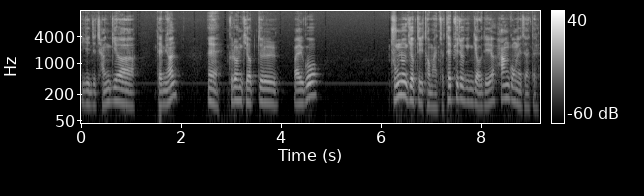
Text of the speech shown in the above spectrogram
이게 이제 장기화 되면 예, 그런 기업들 말고 죽는 기업들이 더 많죠. 대표적인 게 어디예요? 항공회사들,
